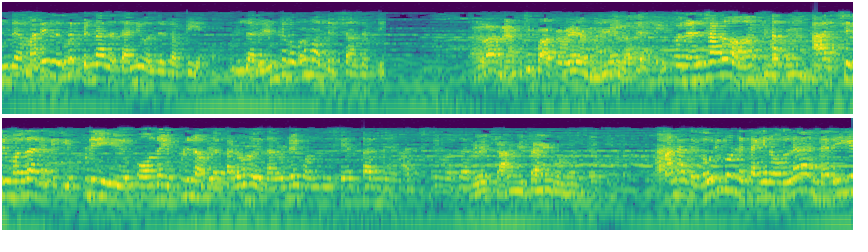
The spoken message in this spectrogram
இந்த மலையில இருந்து பின்னால தண்ணி வந்திருக்கு அப்படியே. இந்த ரெண்டு பக்கமும் வந்துருச்சு அது அப்படி நினைச்சு பார்க்கவே முடியல. இப்ப நினைச்சாலும் ஆச்சரியமா தான் இருக்கு. எப்படி போனோம்? எப்படி நம்மள கடவுள் நல்லபடியா கொண்டு வந்து சேர்த்தாருன்னு ஆச்சரியமா தான் தாங்கி தாங்கி கொண்டு வந்து சேர்த்தோம் ஆனா அந்த கௌரிக்குண்ட தங்கினவங்கள நிறைய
